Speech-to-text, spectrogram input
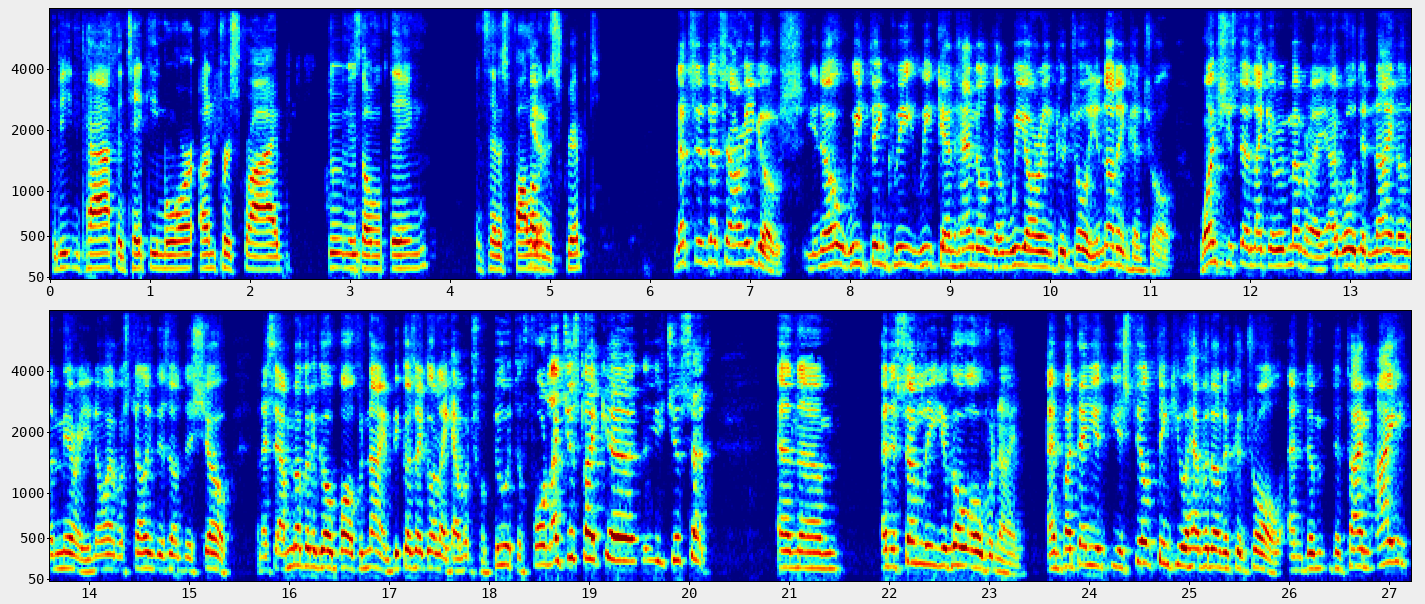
the beaten path and taking more unprescribed, doing his own thing instead of following yeah. the script? That's that's our egos. You know, we think we we can handle that. We are in control. You're not in control. Once you start, like I remember, I, I wrote a nine on the mirror. You know, I was telling this on the show, and I said I'm not going to go above nine because I go like I went from two to four, like just like uh, you just said, and um, and then suddenly you go over nine, and but then you you still think you have it under control. And the the time I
